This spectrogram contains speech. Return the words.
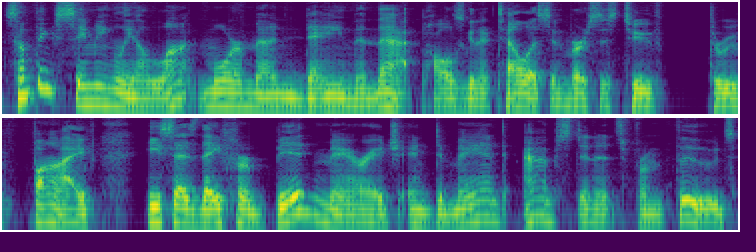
Something seemingly a lot more mundane than that. Paul's going to tell us in verses 2 through 5. He says they forbid marriage and demand abstinence from foods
